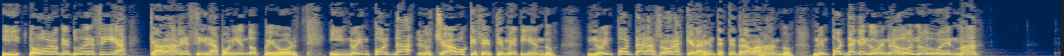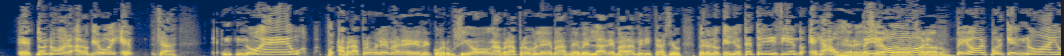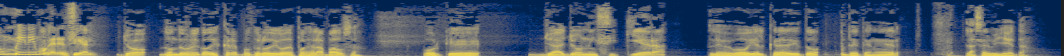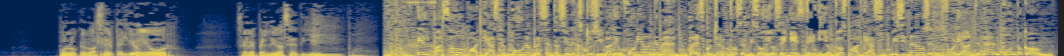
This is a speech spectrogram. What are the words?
y todo lo que tú decías cada vez se irá poniendo peor. Y no importa los chavos que se estén metiendo, no importa las horas que la gente esté trabajando, no importa que el gobernador no duerma, esto no, a, lo que voy, es, o sea, no es, habrá problemas de, corrupción, habrá problemas de verdad, de mala administración, pero lo que yo te estoy diciendo es aún peor, peor porque no hay un mínimo gerencial. Yo, donde único discrepo, te lo digo después de la pausa, porque ya yo ni siquiera le doy el crédito de tener la servilleta. Por lo que lo hace peor. Se le perdió hace tiempo. El pasado podcast fue una presentación exclusiva de Euphoria On Demand. Para escuchar otros episodios de este y otros podcasts, visítanos en euphoriaondemand.com.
